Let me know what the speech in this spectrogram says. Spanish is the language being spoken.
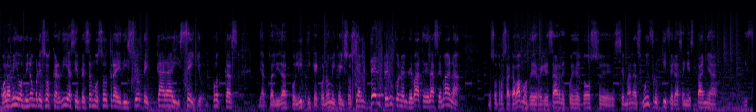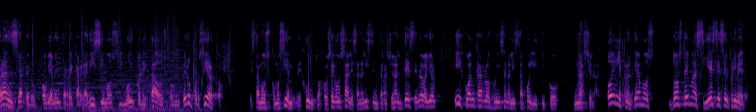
Hola amigos, mi nombre es Oscar Díaz y empezamos otra edición de Cara y Sello, el podcast de actualidad política, económica y social del Perú con el debate de la semana. Nosotros acabamos de regresar después de dos eh, semanas muy fructíferas en España y Francia, pero obviamente recargadísimos y muy conectados con el Perú, por cierto. Estamos, como siempre, junto a José González, analista internacional desde Nueva York, y Juan Carlos Ruiz, analista político nacional. Hoy les planteamos dos temas y este es el primero.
